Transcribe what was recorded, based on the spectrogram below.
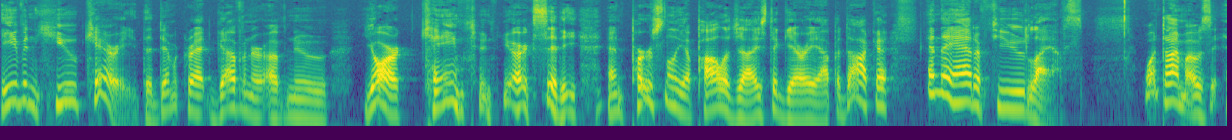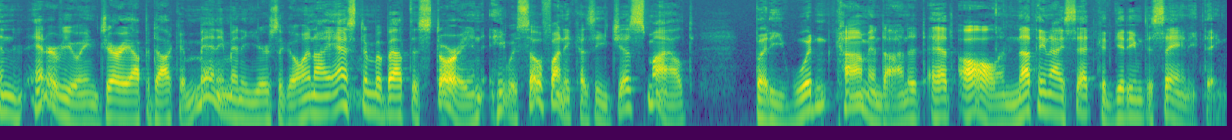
Even Hugh Carey, the Democrat governor of New York came to New York City and personally apologized to Gary Apodaca, and they had a few laughs. One time I was in, interviewing Jerry Apodaca many, many years ago, and I asked him about this story, and he was so funny because he just smiled, but he wouldn't comment on it at all, and nothing I said could get him to say anything.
